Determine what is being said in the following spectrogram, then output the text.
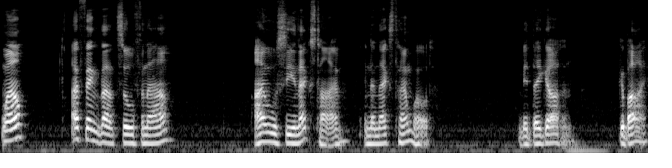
Well, I think that's all for now. I will see you next time in the next homeworld. Midday Garden. Goodbye.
